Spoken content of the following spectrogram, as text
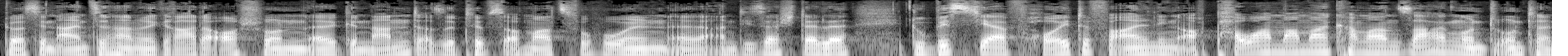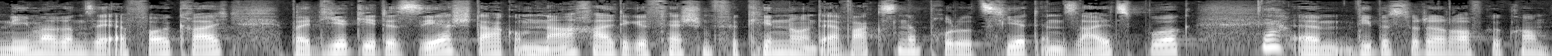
Du hast den Einzelhandel gerade auch schon äh, genannt, also Tipps auch mal zu holen äh, an dieser Stelle. Du bist ja heute vor allen Dingen auch Powermama, kann man sagen, und Unternehmerin sehr erfolgreich. Bei dir geht es sehr stark um nachhaltige Fashion für Kinder und Erwachsene, produziert in Salzburg. Ja. Ähm, wie bist du darauf gekommen?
